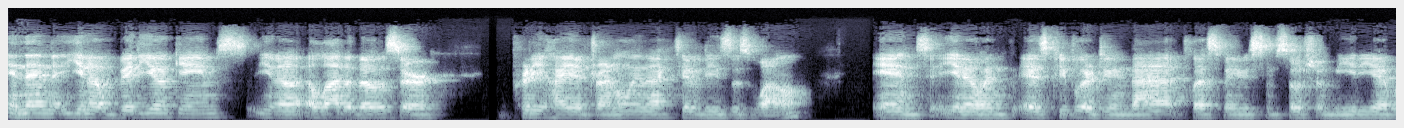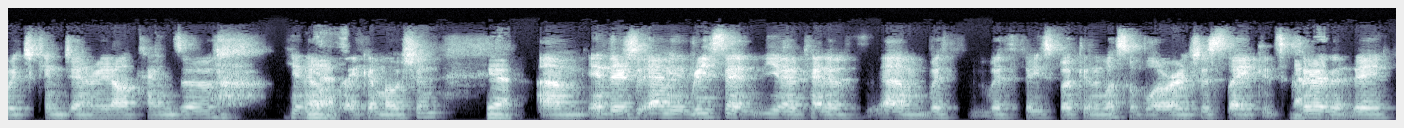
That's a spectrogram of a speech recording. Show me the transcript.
and then you know video games you know a lot of those are pretty high adrenaline activities as well. And you know and as people are doing that plus maybe some social media which can generate all kinds of you know, yes. like emotion. Yeah. Um, and there's, I mean, recent, you know, kind of um, with with Facebook and the whistleblower, it's just like it's clear that they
